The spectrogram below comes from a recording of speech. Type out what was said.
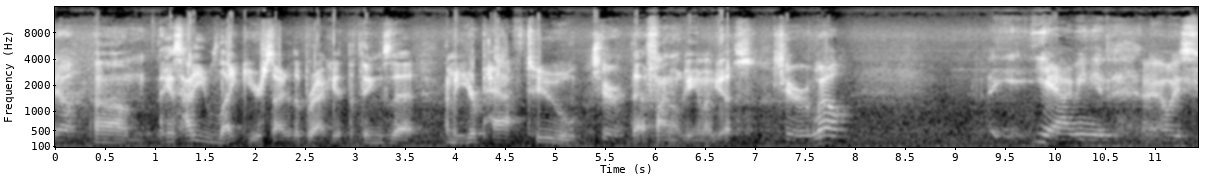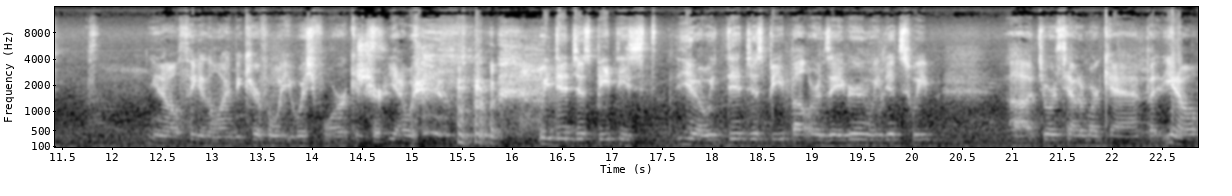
Yeah Um, I guess how do you like your side of the bracket? The things that I mean, your path to sure that final game, I guess. Sure. Well, yeah. I mean, I always, you know, think of the line: "Be careful what you wish for." 'cause, Sure. Yeah, we, we did just beat these. You know, we did just beat Butler and Xavier, and we did sweep uh, Georgetown and Marquette. But you know,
